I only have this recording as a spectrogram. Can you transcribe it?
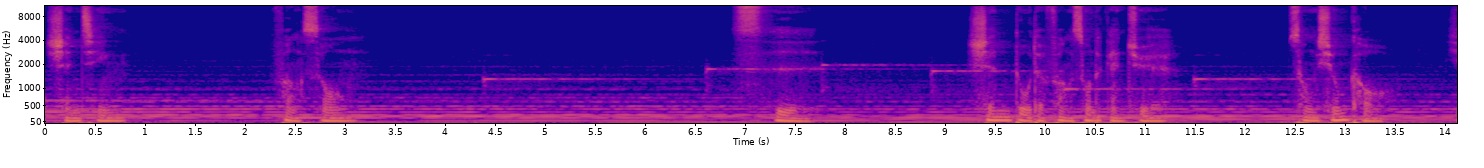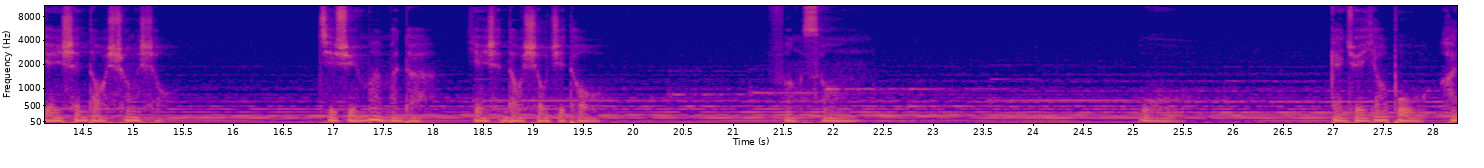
神经，放松。四，深度的放松的感觉，从胸口延伸到双手，继续慢慢的延伸到手指头，放松。五，感觉腰部和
